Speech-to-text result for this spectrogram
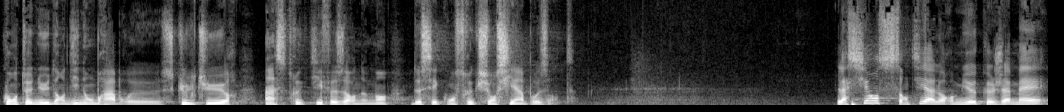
contenus dans d'innombrables sculptures, instructifs ornements de ces constructions si imposantes. La science sentit alors mieux que jamais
